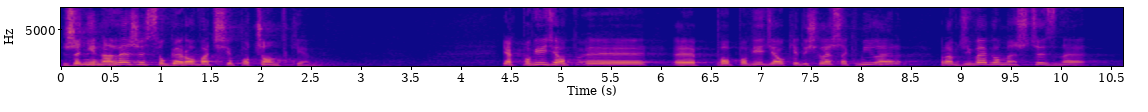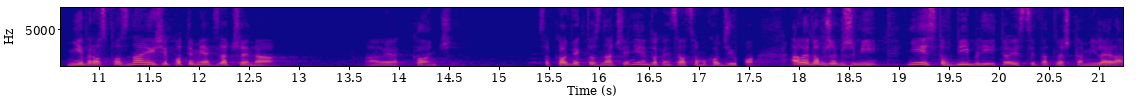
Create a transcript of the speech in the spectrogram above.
że nie należy sugerować się początkiem. Jak powiedział, e, e, po, powiedział kiedyś Leszek Miller, prawdziwego mężczyznę nie rozpoznaje się po tym, jak zaczyna, ale jak kończy. Cokolwiek to znaczy, nie wiem do końca o co mu chodziło, ale dobrze brzmi. Nie jest to w Biblii, to jest cytat Leszka Millera,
